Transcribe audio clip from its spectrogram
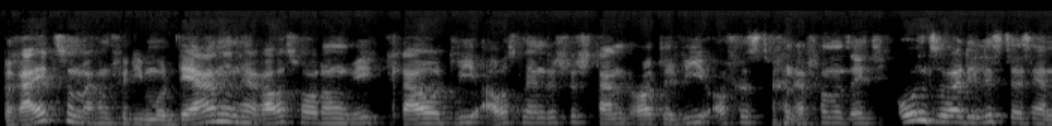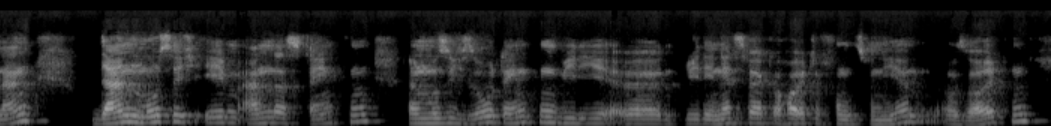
bereit zu machen für die modernen Herausforderungen wie Cloud, wie ausländische Standorte, wie Office 365 und so weiter, die Liste ist ja lang, dann muss ich eben anders denken. Dann muss ich so denken, wie die, äh, wie die Netzwerke heute funktionieren sollten.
